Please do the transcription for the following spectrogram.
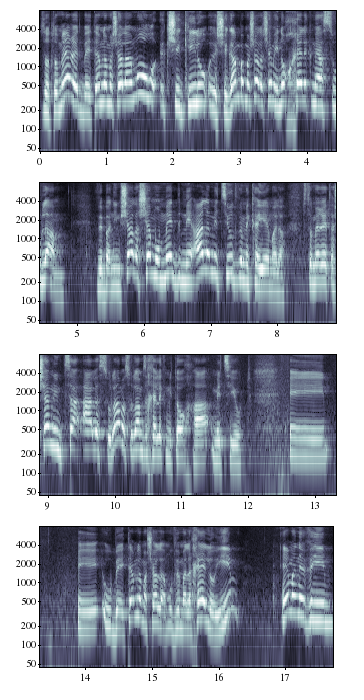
זאת אומרת, בהתאם למשל האמור, כשכאילו, שגם במשל השם אינו חלק מהסולם, ובנמשל השם עומד מעל המציאות ומקיים עליה. זאת אומרת, השם נמצא על הסולם, הסולם זה חלק מתוך המציאות. אה, אה, ובהתאם למשל האמור, ומלאכי אלוהים הם הנביאים.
